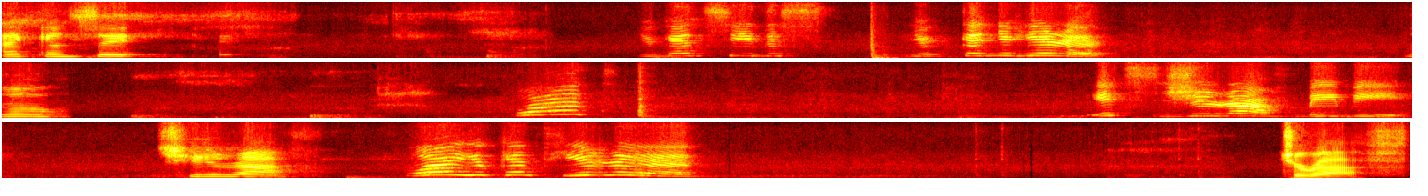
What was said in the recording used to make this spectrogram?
I can say You can see this. You, can you hear it? no. What? It's giraffe, baby. Giraffe. Why you can't hear it? Giraffe.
